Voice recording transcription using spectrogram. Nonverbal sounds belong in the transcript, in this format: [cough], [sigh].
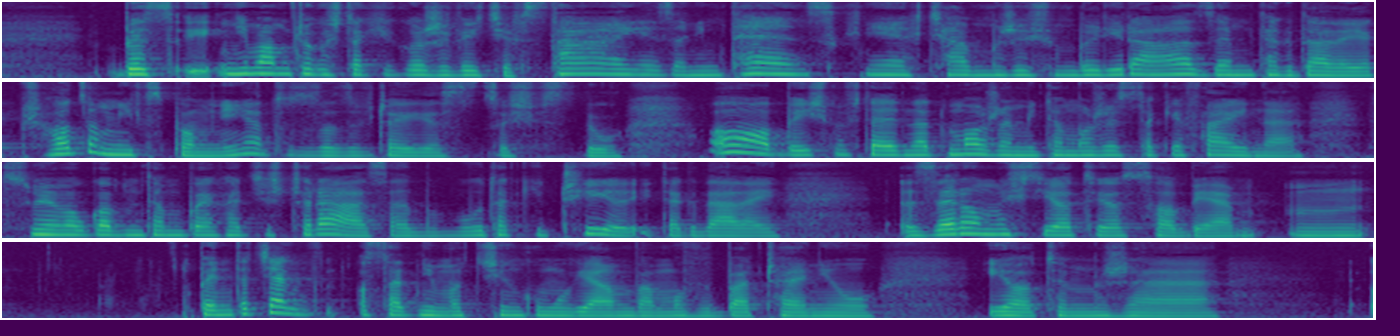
bez, nie mam czegoś takiego, że wiecie, wstaję, za nim tęsknię, chciałabym, żebyśmy byli razem i tak dalej. Jak przychodzą mi wspomnienia, to zazwyczaj jest coś w stylu o, byliśmy wtedy nad morzem i to morze jest takie fajne. W sumie mogłabym tam pojechać jeszcze raz, albo był taki chill i tak dalej zero myśli o tej osobie. Mm. Pamiętacie, jak w ostatnim odcinku mówiłam Wam o wybaczeniu i o tym, że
